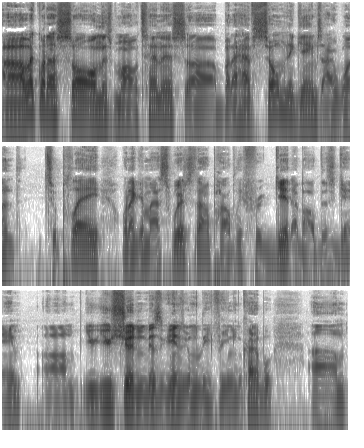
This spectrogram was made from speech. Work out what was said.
uh, I like what I saw on this Mario Tennis, uh, but I have so many games I want to play when I get my Switch that I'll probably forget about this game. Um, you you shouldn't. This game's gonna be freaking incredible. Um,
